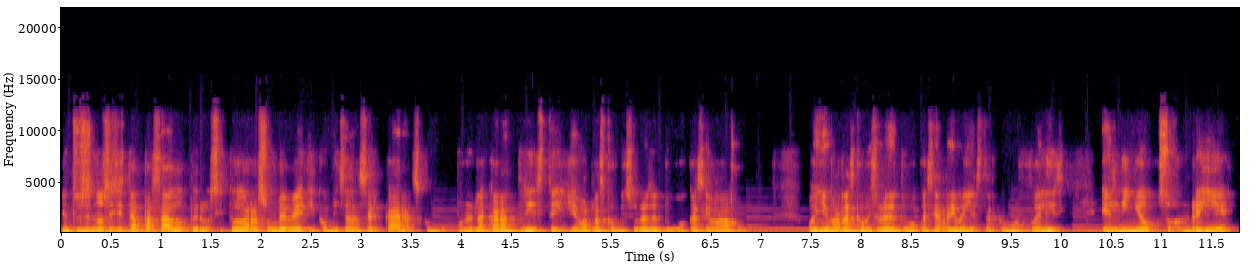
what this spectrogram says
Entonces no sé si está pasado, pero si tú agarras un bebé y comienzas a hacer caras, como poner la cara triste y llevar las comisuras de tu boca hacia abajo, o llevar las comisuras de tu boca hacia arriba y estar como feliz, el niño sonríe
